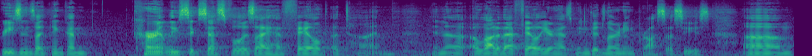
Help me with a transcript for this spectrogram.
reasons I think I'm currently successful is I have failed a ton and a, uh, a, lot of that failure has been good learning processes. Um,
